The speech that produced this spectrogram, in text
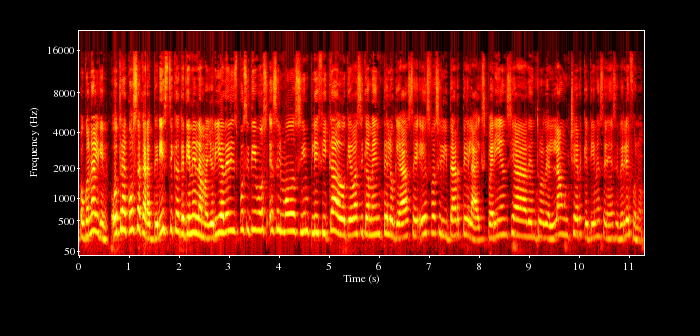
o con alguien. Otra cosa característica que tienen la mayoría de dispositivos es el modo simplificado que básicamente lo que hace es facilitarte la experiencia dentro del launcher que tienes en ese teléfono.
